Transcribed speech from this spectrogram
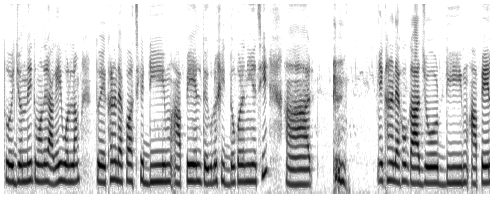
তো ওই জন্যেই তোমাদের আগেই বললাম। তো এখানে দেখো আজকে ডিম, আপেল, তো এগুলো সিদ্ধ করে নিয়েছি। আর এখানে দেখো গাজর, ডিম, আপেল,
